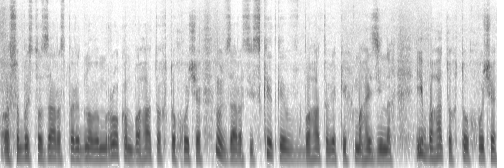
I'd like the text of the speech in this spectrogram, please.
Особисто зараз перед Новим роком багато хто хоче, ну зараз і скидки в багато в яких магазинах, і багато хто хоче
